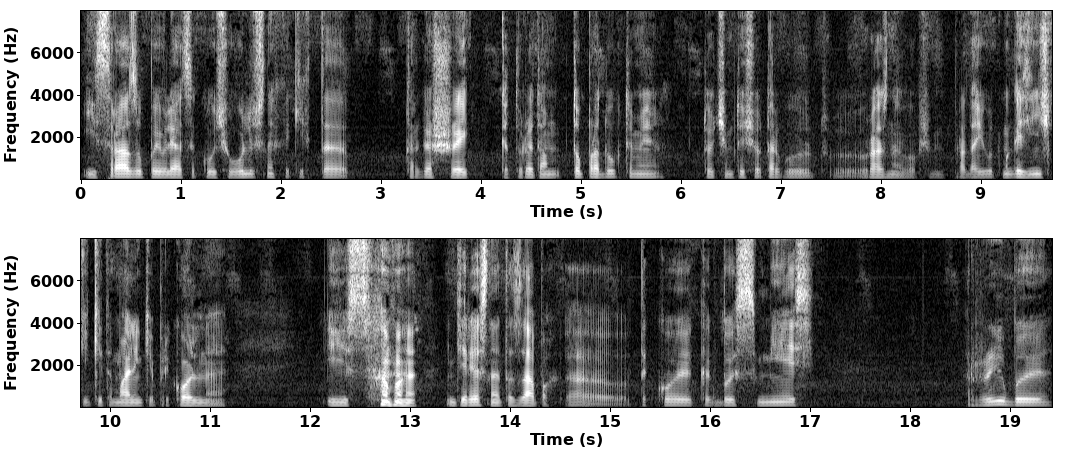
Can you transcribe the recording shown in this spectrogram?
И сразу появляется куча уличных каких-то торгашей, которые там то продуктами, то чем-то еще торгуют, э, разные, в общем, продают. Магазинчики какие-то маленькие, прикольные. И самое интересное это запах. Э, такой как бы смесь рыбы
